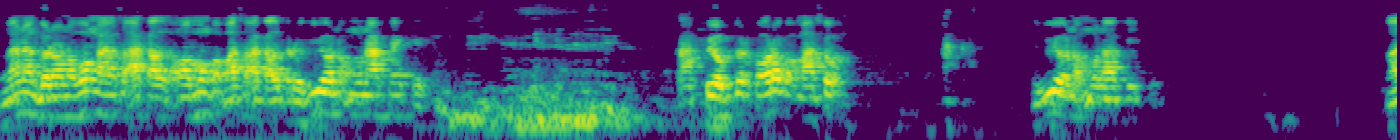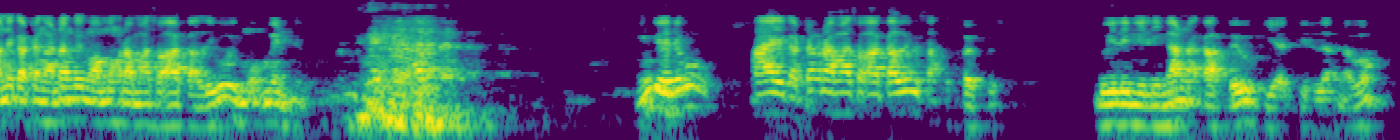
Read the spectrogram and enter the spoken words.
Mana gorono wong masuk akal ngomong kok masuk akal terus yo ono munafik. Kabeh perkara kok masuk akal. Iki ono munafik. Nanti kadang-kadang kayak ngomong ramah soal akal, itu mukmin. Mungkin itu saya kadang ramah soal akal itu sakit bagus. Wiling-wilingan nak KPU biadillah, nabo.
